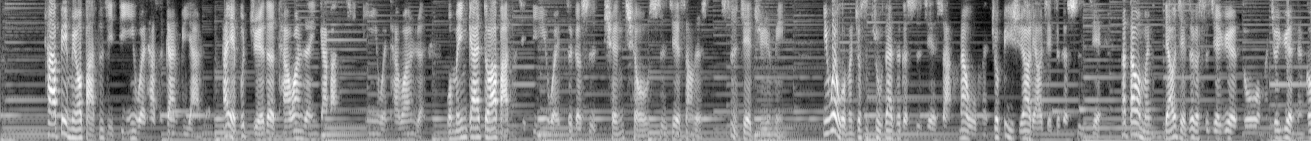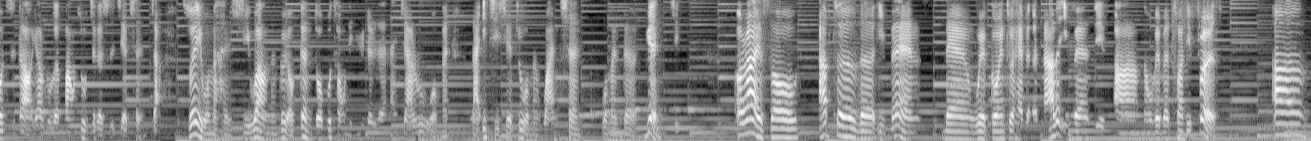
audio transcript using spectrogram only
他并没有把自己定义为他是甘比亚人，他也不觉得台湾人应该把自己定义为台湾人。我们应该都要把自己定义为这个是全球世界上的世界居民，因为我们就是住在这个世界上，那我们就必须要了解这个世界。那当我们了解这个世界越多，我们就越能够知道要如何帮助这个世界成长。所以，我们很希望能够有更多不同领域的人来加入我们，来一起协助我们完成我们的愿景。All right, so after the events, then we're going to have another event is on November twenty first. Um,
